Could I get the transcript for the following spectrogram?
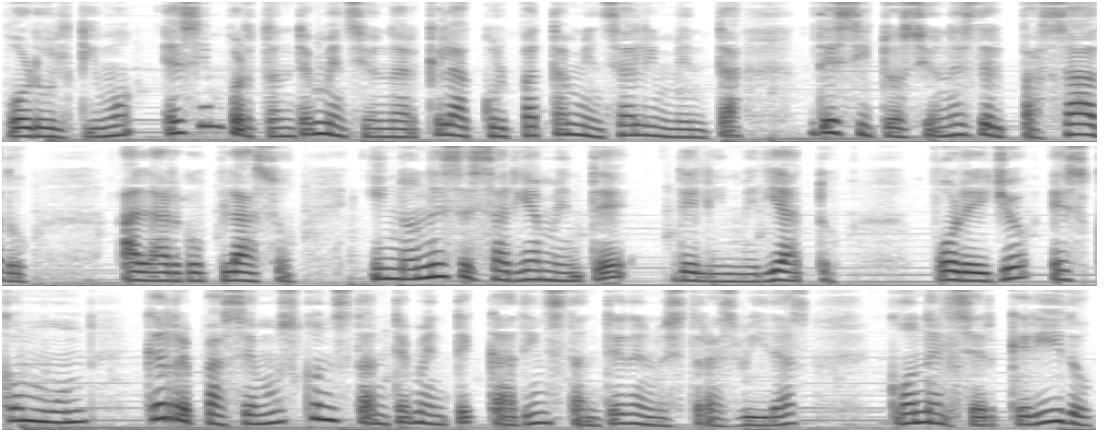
por último, es importante mencionar que la culpa también se alimenta de situaciones del pasado, a largo plazo, y no necesariamente del inmediato. Por ello, es común que repasemos constantemente cada instante de nuestras vidas con el ser querido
